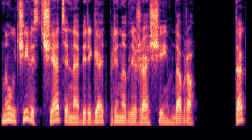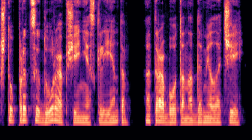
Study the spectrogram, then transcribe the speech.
научились тщательно оберегать принадлежащее им добро. Так что процедура общения с клиентом отработана до мелочей.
